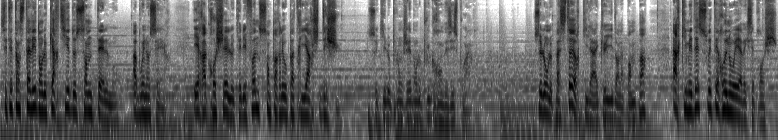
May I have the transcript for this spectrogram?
S'étaient installées dans le quartier de San Telmo, à Buenos Aires, et raccrochait le téléphone sans parler au patriarche déchu, ce qui le plongeait dans le plus grand désespoir. Selon le pasteur qui l'a accueilli dans la Pampa, Archimedes souhaitait renouer avec ses proches.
